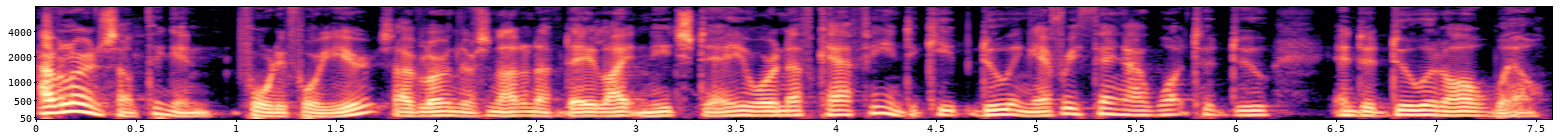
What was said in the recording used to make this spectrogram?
I've learned something in 44 years. I've learned there's not enough daylight in each day or enough caffeine to keep doing everything I want to do and to do it all well.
